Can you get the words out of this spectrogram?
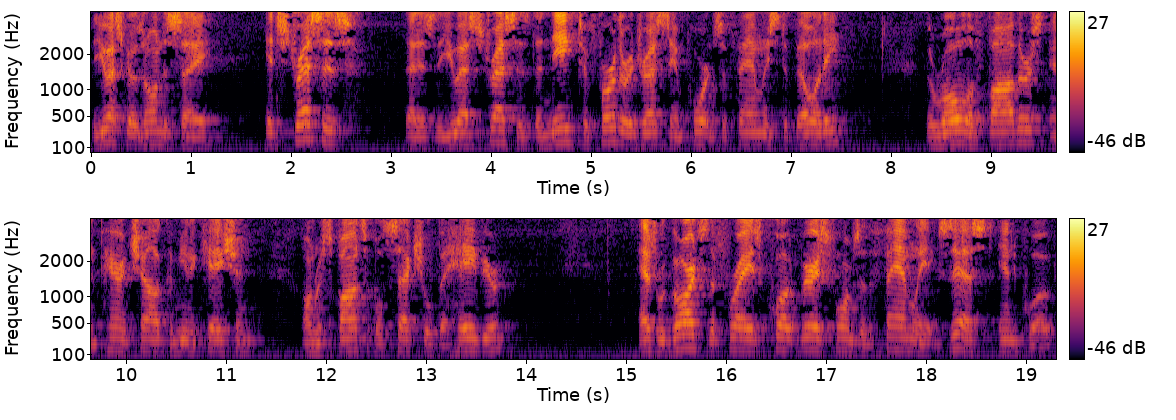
The U.S. goes on to say, it stresses, that is, the U.S. stresses the need to further address the importance of family stability, the role of fathers and parent child communication on responsible sexual behavior, as regards the phrase, quote, various forms of the family exist, end quote,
